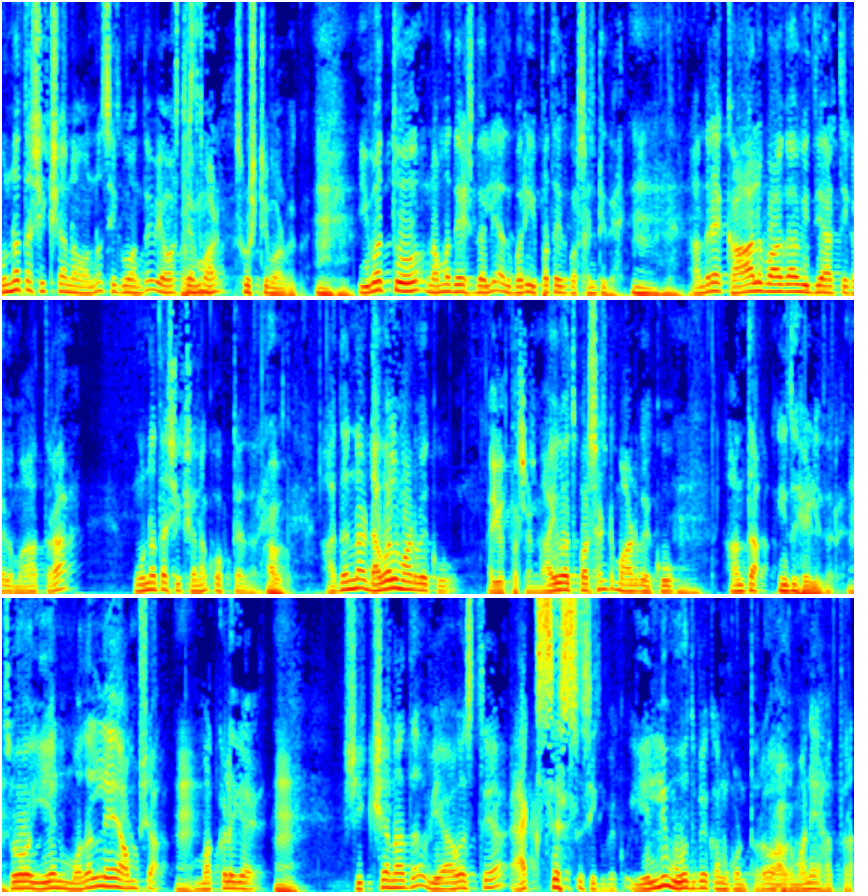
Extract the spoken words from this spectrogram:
ಉನ್ನತ ಶಿಕ್ಷಣವನ್ನು ಸಿಗುವಂತೆ ವ್ಯವಸ್ಥೆ ಮಾಡಿ ಸೃಷ್ಟಿ ಮಾಡಬೇಕು. ಇವತ್ತು ನಮ್ಮ ದೇಶದಲ್ಲಿ ಅದು ಬರೀ ಇಪ್ಪತ್ತೈದು ಪರ್ಸೆಂಟ್ ಇದೆ. ಅಂದ್ರೆ ಕಾಲು ಭಾಗ ವಿದ್ಯಾರ್ಥಿಗಳು ಮಾತ್ರ ಉನ್ನತ ಶಿಕ್ಷಣಕ್ಕೆ ಹೋಗ್ತಾ ಇದ್ದಾರೆ. ಅದನ್ನ ಡಬಲ್ ಮಾಡಬೇಕು. ಐವತ್ತು ಪರ್ಸೆಂಟ್ ಮಾಡಬೇಕು ಅಂತ ಇದು ಹೇಳಿದ್ದಾರೆ. ಸೊ ಏನು ಮೊದಲನೇ ಅಂಶ ಮಕ್ಕಳಿಗೆ ಶಿಕ್ಷಣದ ವ್ಯವಸ್ಥೆಯ ಆಕ್ಸೆಸ್ ಸಿಗಬೇಕು. ಎಲ್ಲಿ ಓದ್ಬೇಕು ಅನ್ಕೊಂತಾರೋ ಅವ್ರ ಮನೆ ಹತ್ರ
